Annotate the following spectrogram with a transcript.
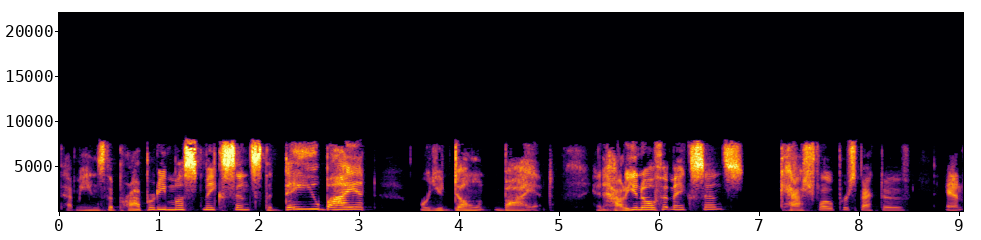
That means the property must make sense the day you buy it or you don't buy it. And how do you know if it makes sense? Cash flow perspective and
